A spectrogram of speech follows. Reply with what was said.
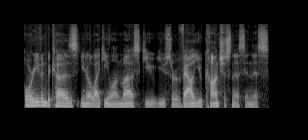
Or even because, you know, like Elon Musk, you you sort of value consciousness in this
